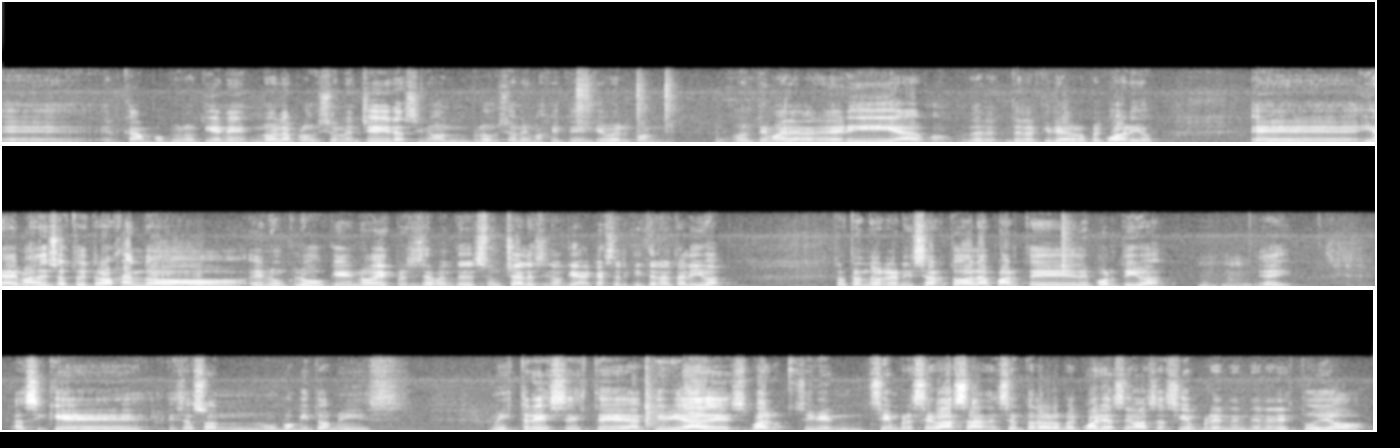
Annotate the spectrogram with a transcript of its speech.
eh, el campo que uno tiene, no en la producción lechera, sino en producciones más que tienen que ver con, con el tema de la ganadería, con- del, del alquiler agropecuario. Y además de eso estoy trabajando en un club que no es precisamente de Sunchales, sino que es acá cerquita de Nataliva, tratando de organizar toda la parte deportiva de ahí. Así que esas son un poquito mis, mis tres este, actividades. Bueno, si bien siempre se basan, excepto la agropecuaria, se basa siempre en, en el estudio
